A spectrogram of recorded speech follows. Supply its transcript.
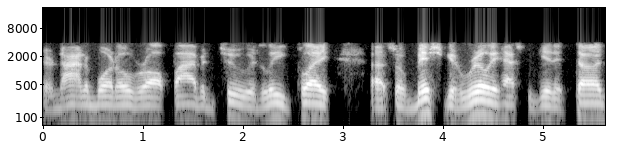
They're nine and one overall, five and two in league play. Uh, so Michigan really has to get it done.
